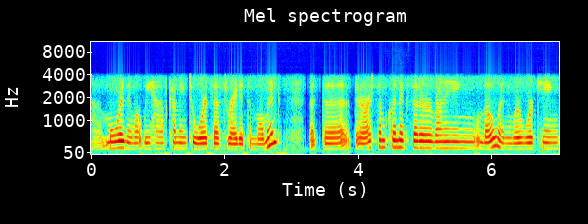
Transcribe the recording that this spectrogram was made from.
uh, more than what we have coming towards us right at the moment. But the, there are some clinics that are running low, and we're working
